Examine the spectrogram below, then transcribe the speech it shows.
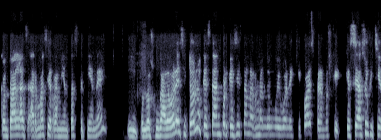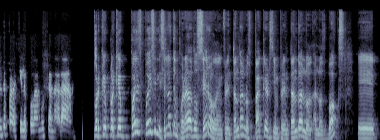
todas las armas y herramientas que tiene, y pues los jugadores y todo lo que están, porque sí están armando un muy buen equipo, esperemos que, sea suficiente para que le podamos ganar a... Porque, porque puedes, puedes iniciar la temporada 2-0, enfrentando a los Packers y enfrentando a los, a los Bucks. Eh,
